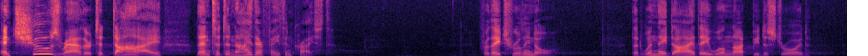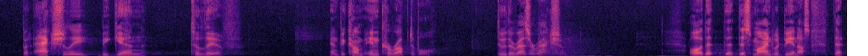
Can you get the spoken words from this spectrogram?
and choose rather to die than to deny their faith in Christ. For they truly know that when they die, they will not be destroyed, but actually begin to live and become incorruptible through the resurrection. Oh, that, that this mind would be in us. That,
